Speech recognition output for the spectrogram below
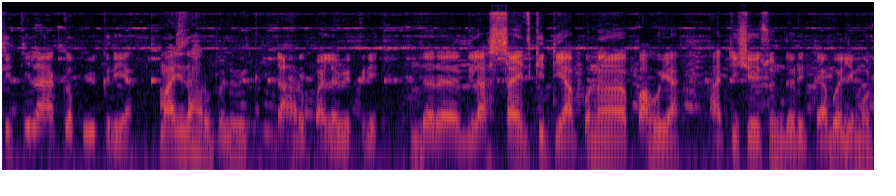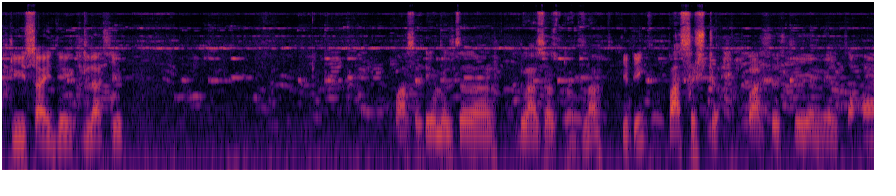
कितीला कप विक्री आहे? माझी दहा रुपयाला विक्री. दहा रुपयाला विक्री. तर ग्लास साईज किती आपण अं, पाहूया. अतिशय सुंदररित्या भली मोठी साईज आहे ग्लास एक. पासष्ट एम एलचा ग्लास असतो आपला. किती? पासष्ट. पासष्ट एम एलचा हा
